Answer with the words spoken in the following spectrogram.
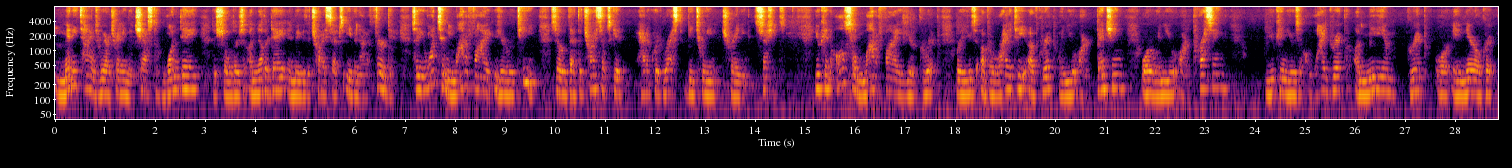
many times we are training the chest one day, the shoulders another day, and maybe the triceps even on a third day. So you want to modify your routine so that the triceps get adequate rest between training sessions. You can also modify your grip where you use a variety of grip when you are benching or when you are pressing. You can use a wide grip, a medium grip or a narrow grip.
